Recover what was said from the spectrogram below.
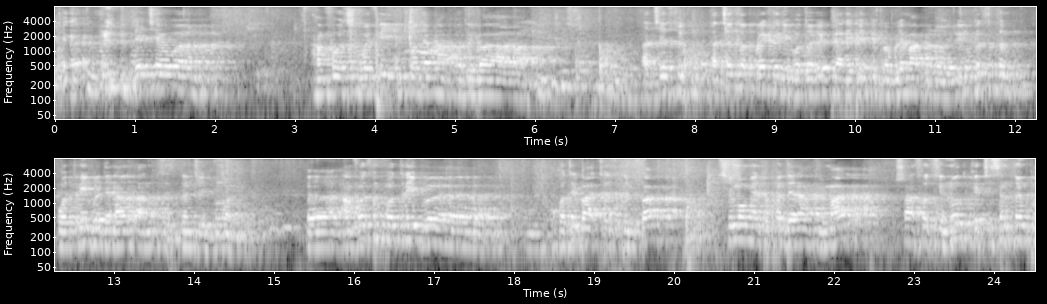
Deci eu uh, am fost și voi fi întotdeauna împotriva acestui, acestor proiecte de hotărâri care vin pe problema gunoiului. Nu că sunt împotrivă de a- a nu se strânge gunoiul. Uh, Am fost împotrivă, împotriva acestui fapt și în momentul când eram primar și am susținut că ce se întâmplă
